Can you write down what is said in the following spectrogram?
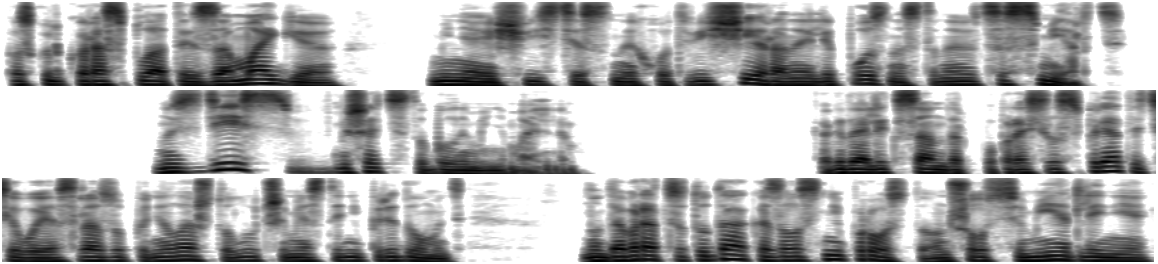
поскольку расплатой за магию, меняющую естественный ход вещей, рано или поздно становится смерть. Но здесь вмешательство было минимальным. Когда Александр попросил спрятать его, я сразу поняла, что лучше места не придумать. Но добраться туда оказалось непросто. Он шел все медленнее,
